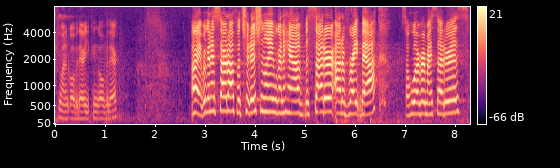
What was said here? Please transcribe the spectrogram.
if you want to go over there, you can go over there. All right, we're going to start off with traditionally, we're going to have the setter out of right back. So whoever my setter is,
